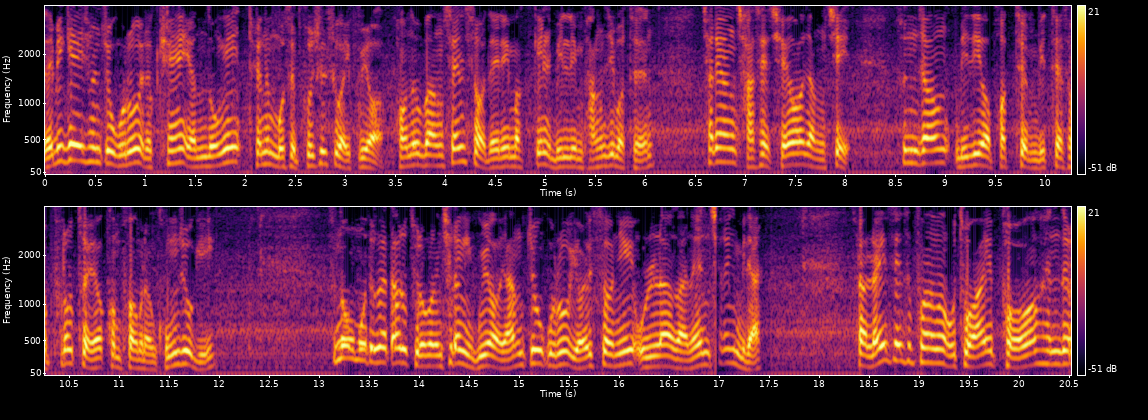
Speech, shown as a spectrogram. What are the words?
내비게이션 쪽으로 이렇게 연동이 되는 모습 보실 수가 있고요. 번호방 센서 내리막길 밀림 방지 버튼 차량 자세 제어 장치 순정 미디어 버튼 밑에서 프로토 에어컨 포함을 한 공조기. 스노우 모드가 따로 들어가는 차량이고요. 양쪽으로 열선이 올라가는 차량입니다. 자, 레인 센서 포함한 오토 와이퍼, 핸들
